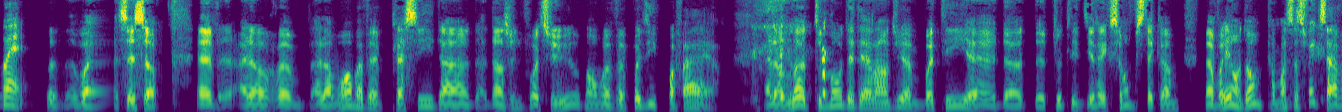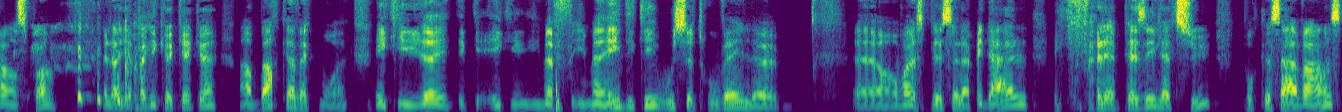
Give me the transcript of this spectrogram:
ouais. Euh, ouais, c'est ça. Euh, alors, euh, alors moi, on m'avait placé dans, dans une voiture, mais on m'avait pas dit quoi faire. Alors là, tout le monde était rendu à me botter euh, de, de, toutes les directions. Puis c'était comme, ben voyons donc, comment ça se fait que ça avance pas? Alors, il a fallu que quelqu'un embarque avec moi et qui euh, et qui m'a il m'a indiqué où se trouvait le euh, on va se placer la pédale et qu'il fallait peser là-dessus pour que ça avance.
